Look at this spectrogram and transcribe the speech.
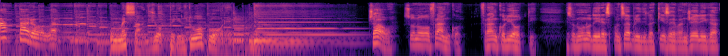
La parola. Un messaggio per il tuo cuore. Ciao, sono Franco, Franco Liotti. Sono uno dei responsabili della Chiesa Evangelica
